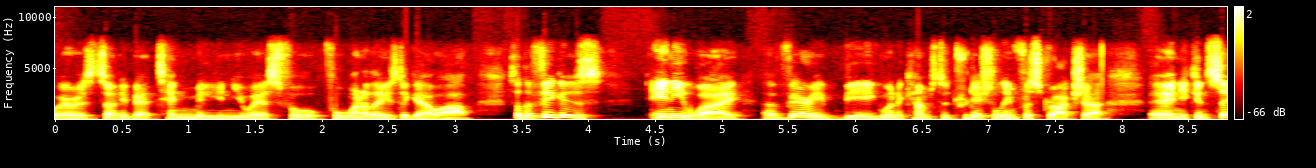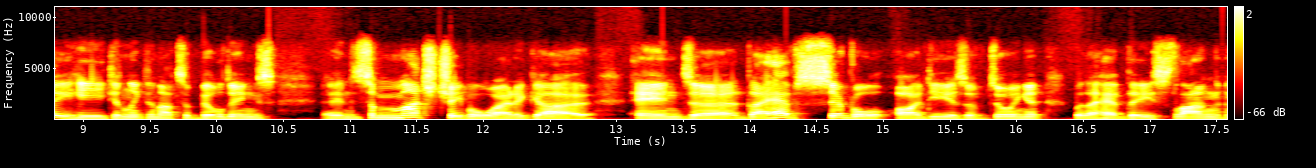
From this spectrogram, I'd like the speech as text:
whereas it's only about 10 million US for, for one of these to go up. So the figures anyway are very big when it comes to traditional infrastructure. And you can see here, you can link them up to buildings and it's a much cheaper way to go. And uh, they have several ideas of doing it where they have these slung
